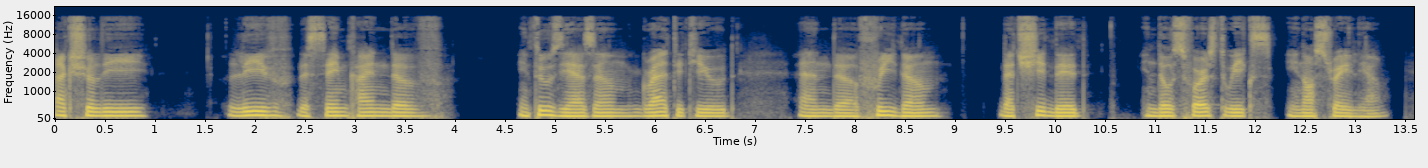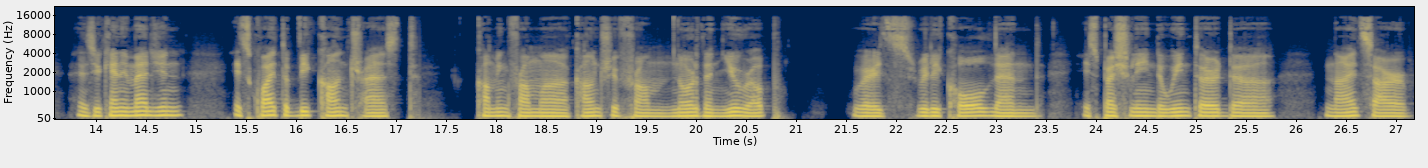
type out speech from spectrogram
actually live the same kind of enthusiasm, gratitude, and uh, freedom that she did in those first weeks in Australia. As you can imagine, it's quite a big contrast coming from a country from Northern Europe where it's really cold and especially in the winter the nights are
